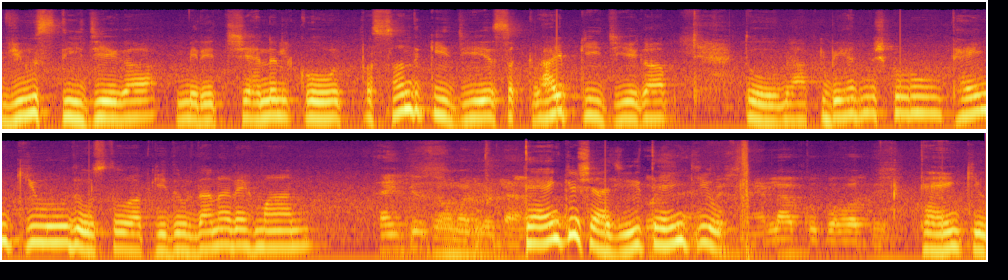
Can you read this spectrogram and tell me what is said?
व्यूज़ दीजिएगा मेरे चैनल को पसंद कीजिए सब्सक्राइब कीजिएगा। तो मैं आपकी बेहद मशहूर हूँ। थैंक यू दोस्तों आपकी Durdana Rahman. Thank you so much thank you Shahji thank you आपको बहुत थैंक यू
